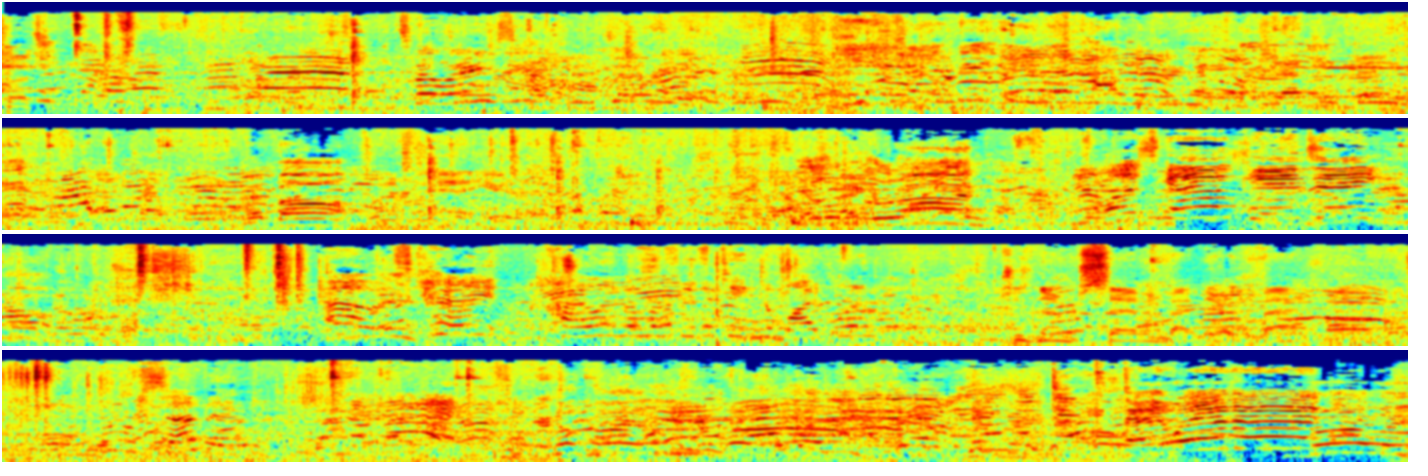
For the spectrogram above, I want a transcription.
Touch it. Red ball. Make a run. Let's go, Kenzie! Oh, is Kylie, Kylie number 15 the white one? She's number seven back there at the back. Number 7? Go Kylie! Stay with it! Riley.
